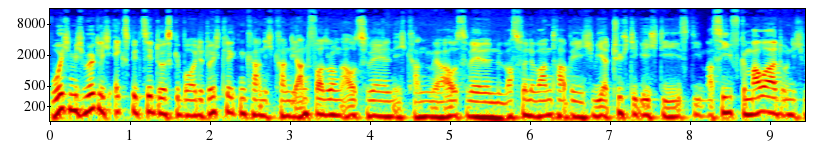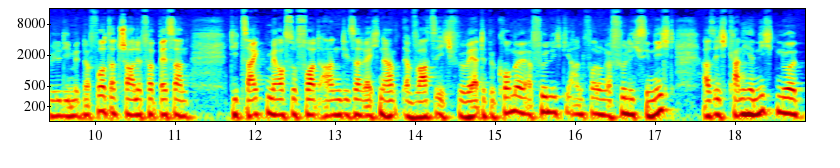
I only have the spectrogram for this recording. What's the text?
wo ich mich wirklich explizit durchs Gebäude durchklicken kann. Ich kann die Anforderungen auswählen, ich kann mir auswählen, was für eine Wand habe ich, wie ertüchtige ich die, ist die massiv gemauert und ich will die mit einer Vorsatzschale verbessern. Die zeigt mir auch sofort an, dieser Rechner, was ich für Werte bekomme, erfülle ich die Anforderungen, erfülle ich sie nicht. Also ich kann hier nicht nur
